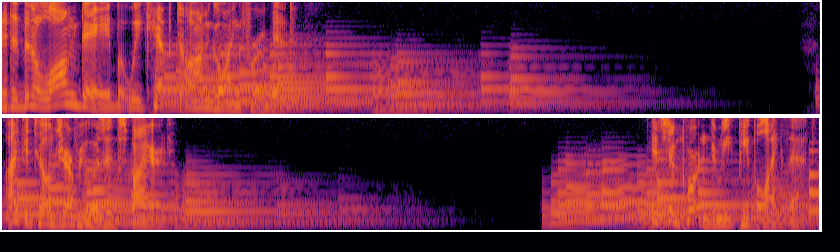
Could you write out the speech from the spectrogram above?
It had been a long day, but we kept on going for a bit. I could tell Jeffrey was inspired. It's important to meet people like that.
